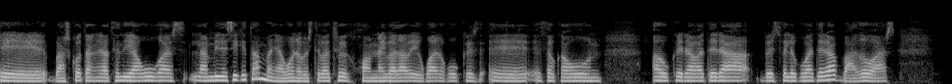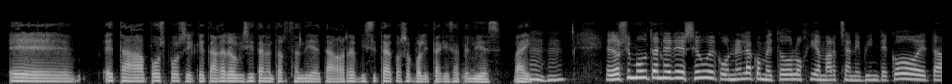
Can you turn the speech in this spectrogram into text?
e, baskotan geratzen dira gugaz lanbideziketan, baina bueno, beste batzuek joan nahi badabe igual guk ez, e, ez daukagun aukera batera, beste leku batera, badoaz. E, eta posposik eta gero bizitan etortzen die eta horre bizitak oso politak izaten diez, bai. Mhm. Edo modutan ere zeuek onelako metodologia martxan ipinteko eta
